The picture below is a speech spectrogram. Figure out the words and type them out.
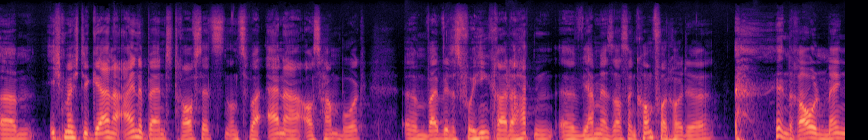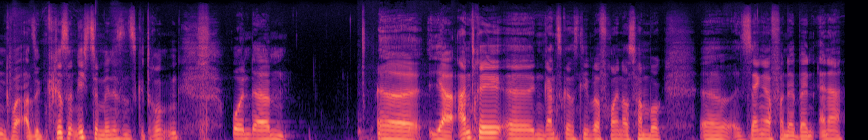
Ähm, ich möchte gerne eine Band draufsetzen und zwar Anna aus Hamburg, ähm, weil wir das vorhin gerade hatten. Äh, wir haben ja Saß Comfort heute in rauen Mengen, also Chris und ich zumindest getrunken. Und ähm, äh, ja, André, äh, ein ganz, ganz lieber Freund aus Hamburg, äh, Sänger von der Band Anna,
